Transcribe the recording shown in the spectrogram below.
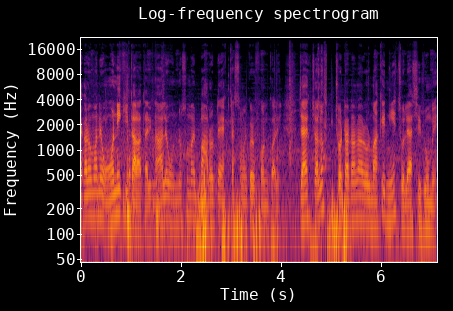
এগারো মানে অনেকই তাড়াতাড়ি। নাহলে অন্য সময় বারোটা একটার সময় করে ফোন করে। যাই হোক, চলো, ছোটারন আর ওর মাকে নিয়ে চলে আসি রুমে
